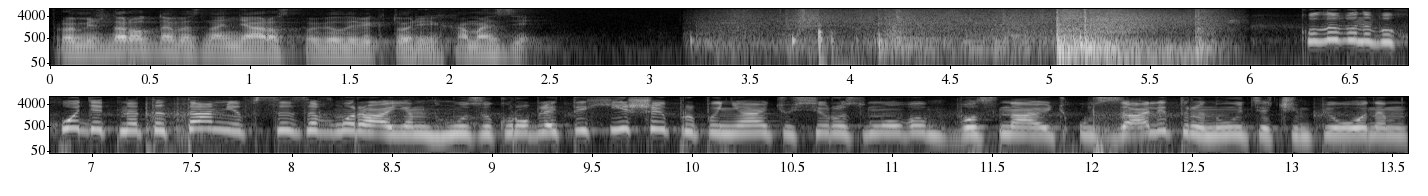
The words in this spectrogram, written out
Про міжнародне визнання розповіли Вікторії Хамазі. Коли вони виходять на татамі, все завмирає. Музику роблять тихіше і припиняють усі розмови, бо знають, у залі тренуються чемпіони.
